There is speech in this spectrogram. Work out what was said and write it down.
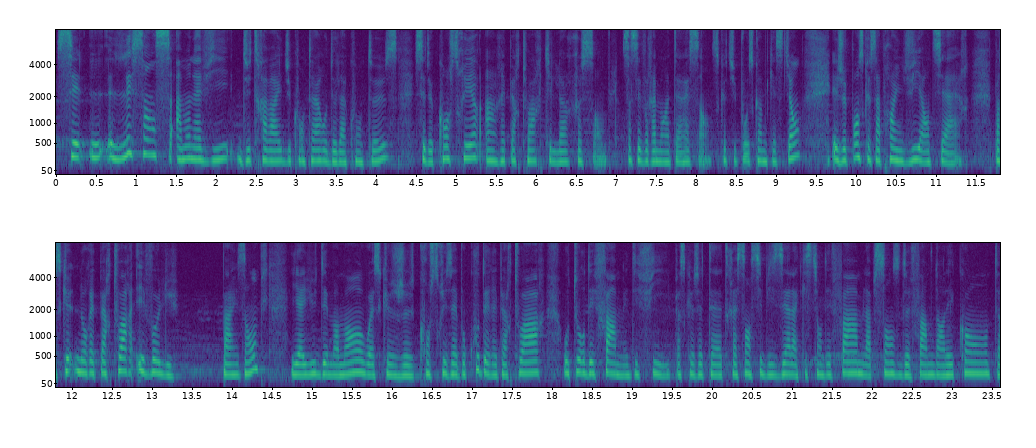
c'est l'essence, à mon avis, du travail du conteur ou de la conteuse, c'est de construire un répertoire qui leur ressemble. Ça, c'est vraiment intéressant, ce que tu poses comme question. Et je pense que ça prend une vie entière parce que nos répertoires évoluent par exemple, il y a eu des moments où est-ce que je construisais beaucoup des répertoires autour des femmes et des filles, parce que j'étais très sensibilisée à la question des femmes, l'absence de femmes dans les contes.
